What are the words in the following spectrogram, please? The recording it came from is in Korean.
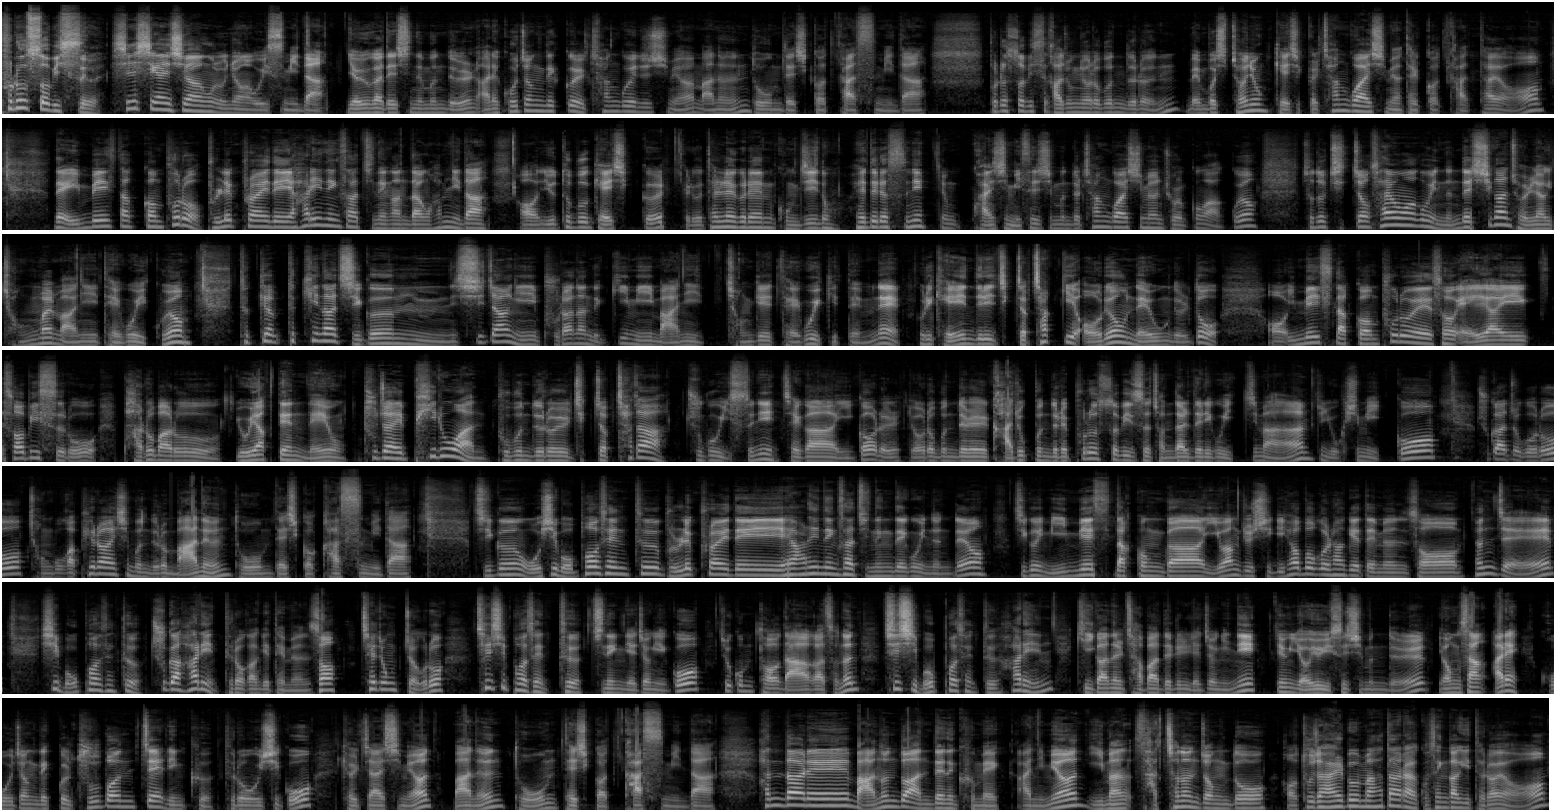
프로 서비스 실시간 시황을 운영하고 있습니다. 여유가 되시는 분들 아래 고정 댓글 참고해 주시면 많은 도움 되실 것 같습니다. 프로 서비스 가족 여러분들은 멤버십 전용 게시글 참고하시면 될 것 같아요. 네, 인베이스닷컴 프로 블랙 프라이데이 할인 행사 진행한다고 합니다. 어, 유튜브 게시글 그리고 텔레그램 공지도 해드렸으니 좀 관심 있으신 분들 참고하시면 좋을 것 같고요. 저도 직접 사용하고 있는데 시간 전략이 정말 많이 되고 있고요. 특히, 특히나 지금 시장이 불안한 느낌이 많이 전개되고 있기 때문에 우리 개인들이 직접 찾기 어려운 내용들도 어, 인베이스닷컴 프로에서 AI 서비스로 바로 바로 요약된 내용, 투자에 필요한 부분들을 직접 찾아주고 있으니 제가 이거를 여러분들 가족분들의 프로 서비스 전달드리고 있지만 좀 욕심이 있고 추가적으로 정보가 필요하신 분들은 많은 도움 되실 것 같습니다. 지금 55% 블랙 프라이데이 할인 행사 진행되고 있는데요. 지금 인베스닷컴과 이왕 주식이 협업을 하게 되면서 현재 15% 추가 할인 들어가게 되면서 최종적으로 70% 진행 예정이고 조금 더 나아가서는 75% 할인 기간을 잡아드릴 예정이니 지금 여유 있으신 분들 영상 아래 고정 댓글 두 번째 링크 들어오시고 결제하시면 많은 도움 되실 것 같습니다. 한 달에 만 원도 안 되는 금액 아니면 2만 4천 원 정도 어, 투자할 볼만 하다라고 생각이 들어요.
